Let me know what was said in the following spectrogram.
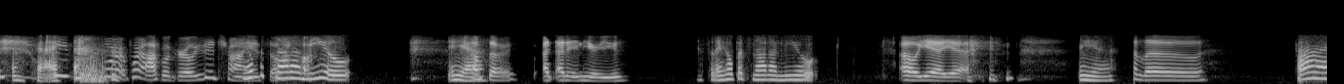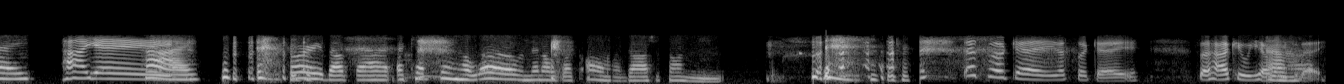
Okay. We've been- poor, poor Aqua Girl we've been I trying hope it's so not on hard. mute. Yeah. I'm sorry I, I didn't hear you I said I hope it's not on mute. oh yeah yeah Yeah. hello Hi. hi yay Hi. Sorry about that. I kept saying hello, and then I was like, oh my gosh, it's on mute. That's okay. That's okay. So how can we help you Uh-huh. today?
